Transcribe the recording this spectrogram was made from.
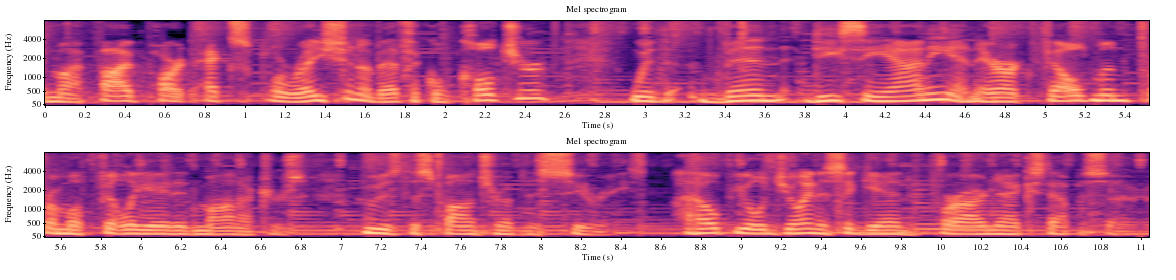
in my five part exploration of ethical culture with Vin DiCianni and Eric Feldman from Affiliated Monitors, who is the sponsor of this series. I hope you'll join us again for our next episode.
